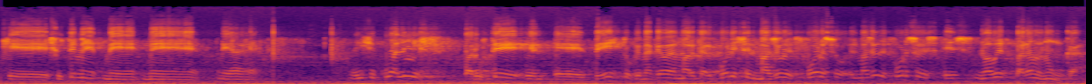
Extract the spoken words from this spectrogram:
que si usted me, me, me me dice cuál es para usted eh, de esto que me acaba de marcar, cuál es el mayor esfuerzo. El mayor esfuerzo es, no haber parado nunca.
